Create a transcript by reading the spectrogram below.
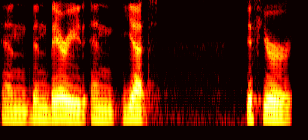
and been buried, and yet, if your,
